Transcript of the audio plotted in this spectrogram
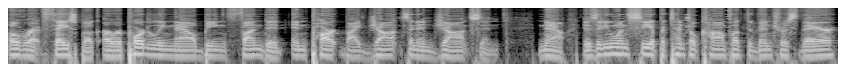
over at Facebook are reportedly now being funded in part by Johnson & Johnson. Now, does anyone see a potential conflict of interest there?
